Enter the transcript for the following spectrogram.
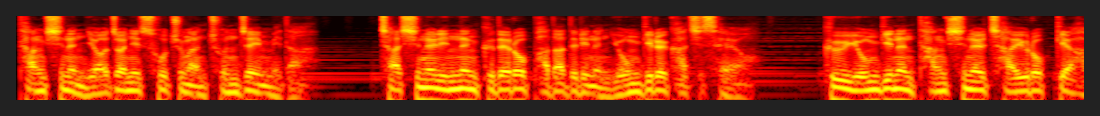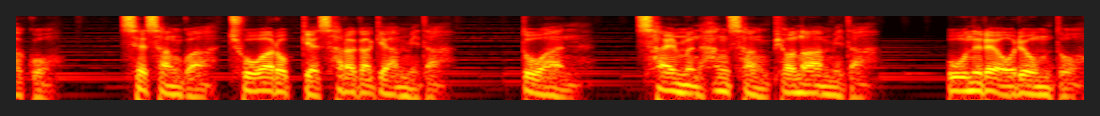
당신은 여전히 소중한 존재입니다. 자신을 있는 그대로 받아들이는 용기를 가지세요. 그 용기는 당신을 자유롭게 하고 세상과 조화롭게 살아가게 합니다. 또한 삶은 항상 변화합니다. 오늘의 어려움도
